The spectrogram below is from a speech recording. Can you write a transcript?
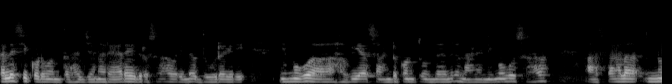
ಕಲಿಸಿಕೊಡುವಂತಹ ಜನರು ಯಾರೇ ಇದ್ದರೂ ಸಹ ಅವರಿಂದ ದೂರ ಇರಿ. ನಿಮಗೂ ಆ ಹವ್ಯಾಸ ಅಂಟುಕೊಂತು ಅಂದರೆ ನಾಳೆ ನಿಮಗೂ ಸಹ ಆ ಸಾಲ ಇನ್ನೂ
